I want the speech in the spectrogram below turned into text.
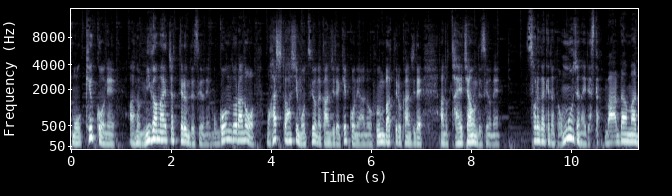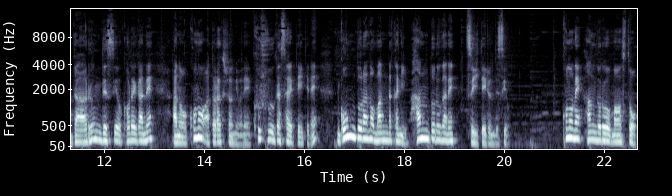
もう結構ねあの身構えちゃってるんですよね。もうゴンドラのもう端と端持つような感じで結構ねあの踏ん張ってる感じであの耐えちゃうんですよね。それだけだと思うじゃないですか。まだまだあるんですよこれがね。あのこのアトラクションにはね工夫がされていてねゴンドラの真ん中にハンドルがねついているんですよ。このねハンドルを回すと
